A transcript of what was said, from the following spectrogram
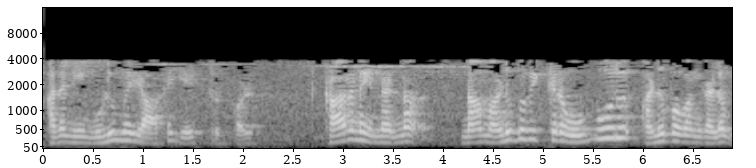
அதை நீ முழுமையாக ஏற்றுக்கொள். காரணம் என்னன்னா நாம் அனுபவிக்கிற ஒவ்வொரு அனுபவங்களும்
